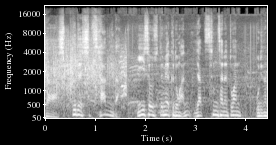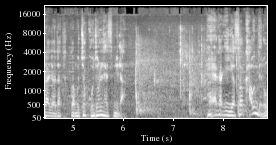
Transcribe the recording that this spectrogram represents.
자, 19대 14입니다. 이 선수 때문에 그동안 약 3, 4년 동안 우리나라 여자 탁구가 무척 고전을 했습니다. 대각에 이어서 가운데로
